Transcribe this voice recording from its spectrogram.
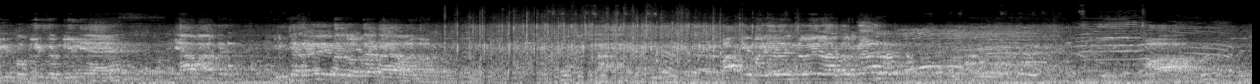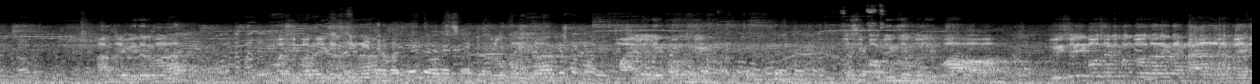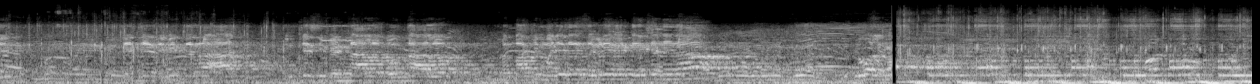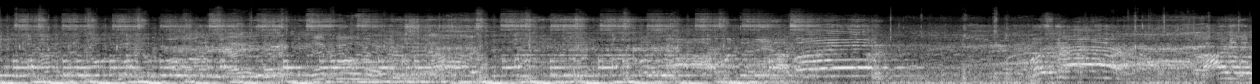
सगळी पब्लिक जमलेली आहे. या बात आहे. तुमच्या सगळ्या येतात जोरदार काय आवाज बाकी मर्यादा सगळे लातूरकर वा. आमच्या विदर्भात अशी पब्लिक असते मायला लेखक होईल अशी पब्लिक जमली वा वा वा. विसरी भाऊसाठी पण जोरदार एकदा टाळा झाला पाहिजे त्यांच्या निमित्तानं आज तुमच्याशी भेटता आलं बोलता आलं. पण बाकी मजेदार सगळे काही टेन्शन नाही ना? तुम्हाला.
